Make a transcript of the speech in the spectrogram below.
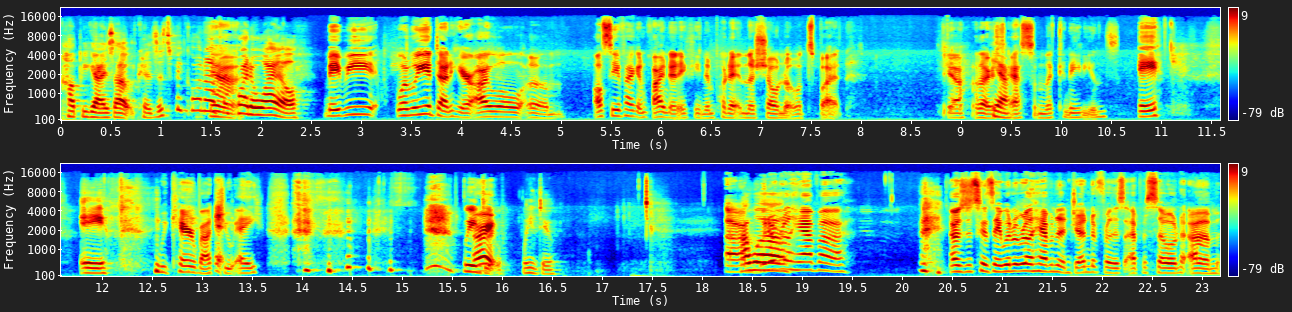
help you guys out because it's been going on Yeah. for quite a while. Maybe when we get done here, I will. Um, I'll see if I can find anything and put it in the show notes. But yeah, otherwise Yeah. ask some of the Canadians. Eh? A, We care about you, eh? we All do, right. we do. Um, How, we uh, don't really have a. I was just gonna say we don't really have an agenda for this episode. Um,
